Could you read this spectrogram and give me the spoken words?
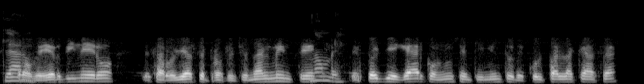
Claro. proveer dinero, desarrollarse profesionalmente, después llegar con un sentimiento de culpa a la casa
